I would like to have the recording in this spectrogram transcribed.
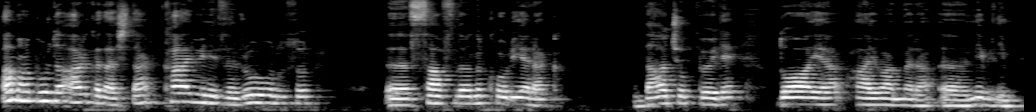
Ama burada arkadaşlar kalbinizin, ruhunuzun e, saflığını koruyarak daha çok böyle doğaya, hayvanlara, e, ne bileyim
